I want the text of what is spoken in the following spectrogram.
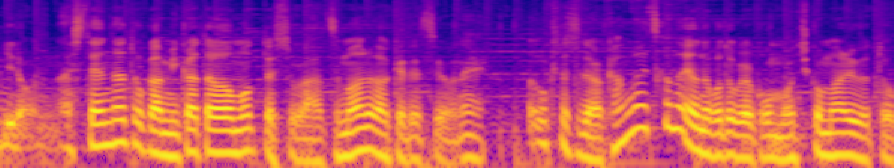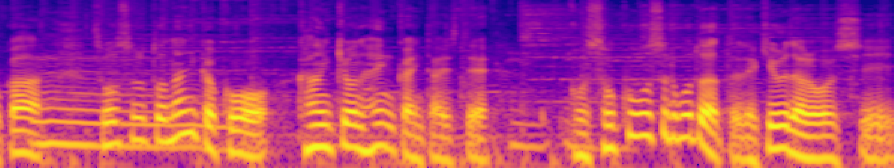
いろんな視点だとか見方を持った人が集まるわけですよね。僕たちでは考えつかないようなことがこう持ち込まれるとか、そうすると何かこう環境の変化に対してこう即応することだってできるだろうし、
